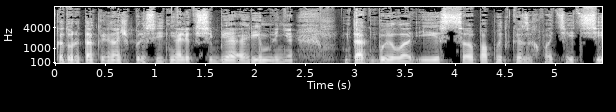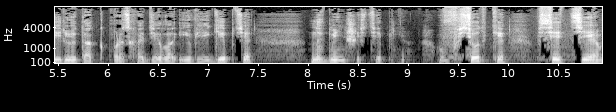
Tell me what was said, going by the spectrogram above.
которые так или иначе присоединяли к себе римляне. Так было и с попыткой захватить Сирию, так происходило и в Египте, но в меньшей степени все-таки все те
